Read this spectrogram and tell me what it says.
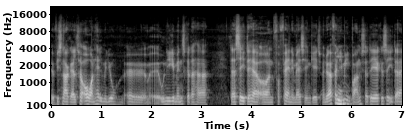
Øh, Vi snakker altså over en halv million øh, unikke mennesker, der har, der har set det her, og en forfærdelig masse engagement. I hvert fald mm. i min branche, det jeg kan se, der,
